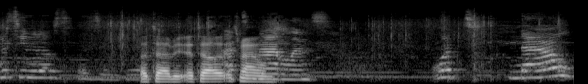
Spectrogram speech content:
Let's see what else was in here. That's Abby. It's Alex. That's It's Madeline. Madeline's. What now?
